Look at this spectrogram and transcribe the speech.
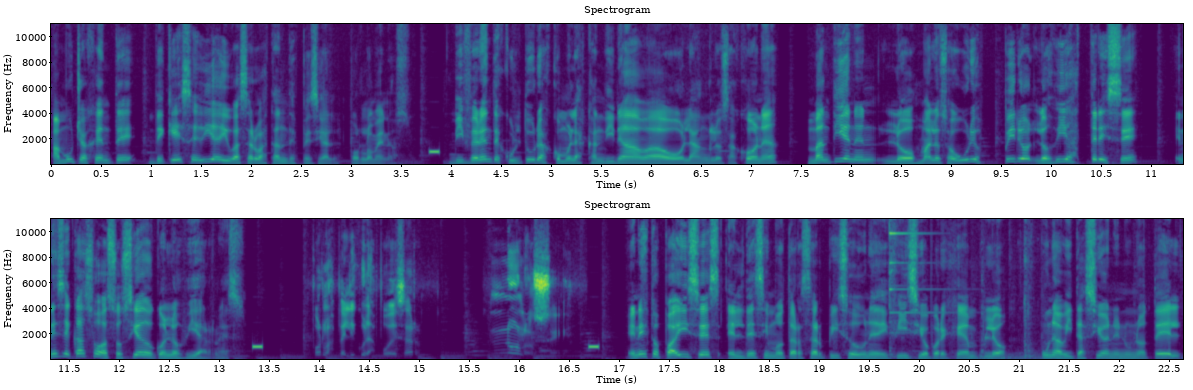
a mucha gente de que ese día iba a ser bastante especial, por lo menos. Diferentes culturas como la escandinava o la anglosajona mantienen los malos augurios, pero los días 13, en ese caso asociado con los viernes. ¿Por las películas puede ser? No lo sé. En estos países, el décimo tercer piso de un edificio, por ejemplo, una habitación en un hotel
